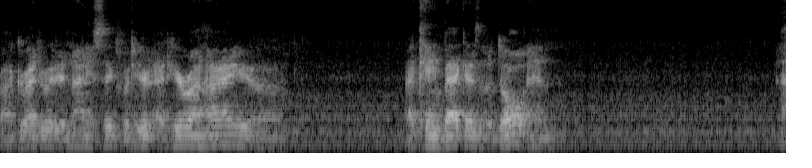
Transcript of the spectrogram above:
I graduated in '96, but here at Huron High, uh, I came back as an adult and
